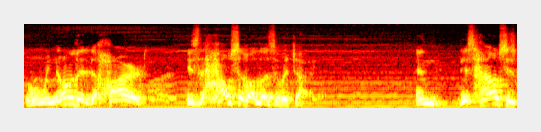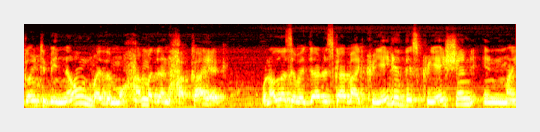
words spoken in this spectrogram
So when we know that the heart is the house of Allah and this house is going to be known by the Muhammadan haqqaiq When Allah described, I created this creation in my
